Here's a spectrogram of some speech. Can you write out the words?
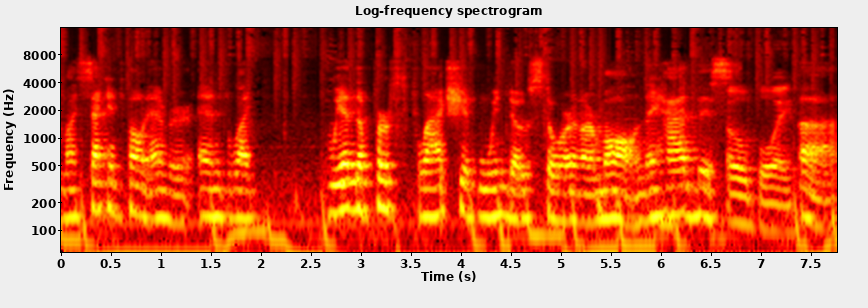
my second phone ever, and like we had the first flagship Windows store in our mall, and they had this Oh boy. uh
